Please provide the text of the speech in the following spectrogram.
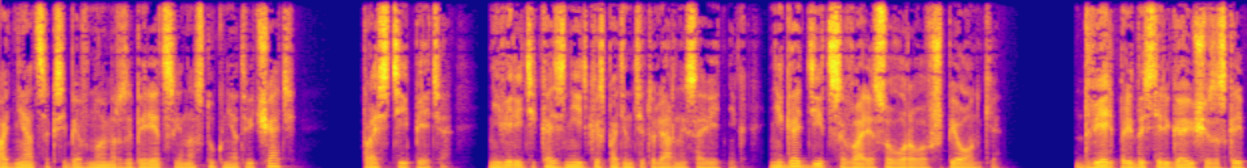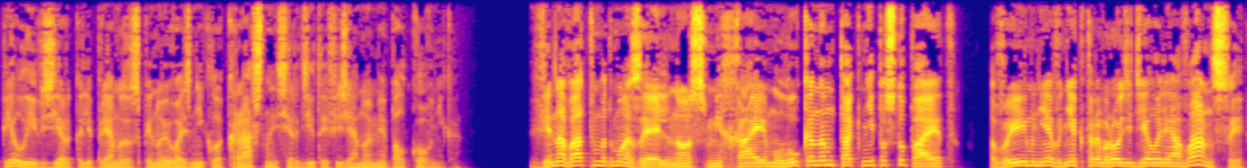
Подняться к себе в номер, запереться и на стук не отвечать? «Прости, Петя, не велите казнить, господин титулярный советник. Не годится Варя Суворова в шпионке». Дверь предостерегающе заскрипела, и в зеркале прямо за спиной возникла красная сердитая физиономия полковника. «Виноват, мадемуазель, но с Михаем Луканом так не поступает. Вы мне в некотором роде делали авансы,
